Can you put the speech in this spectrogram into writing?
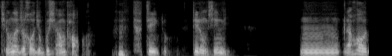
停了之后就不想跑了，嗯，这种这种心理，嗯，然后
